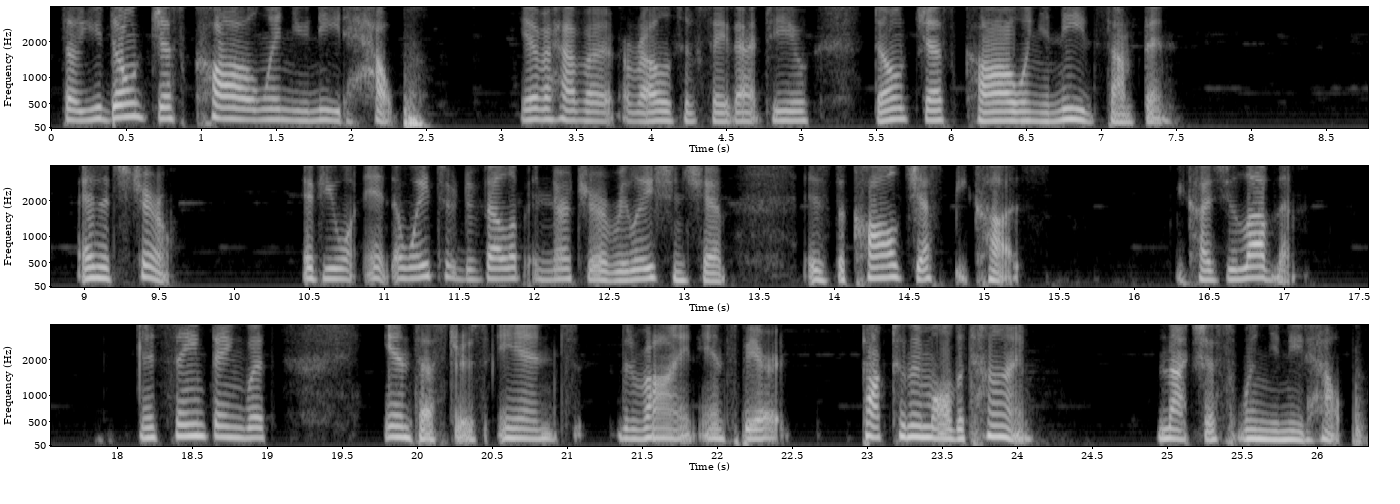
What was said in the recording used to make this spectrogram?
So you don't just call when you need help. You ever have a, a relative say that to you? Don't just call when you need something. And it's true. If you want a way to develop and nurture a relationship is to call just because, because you love them. It's same thing with ancestors and the divine and spirit. Talk to them all the time, not just when you need help.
